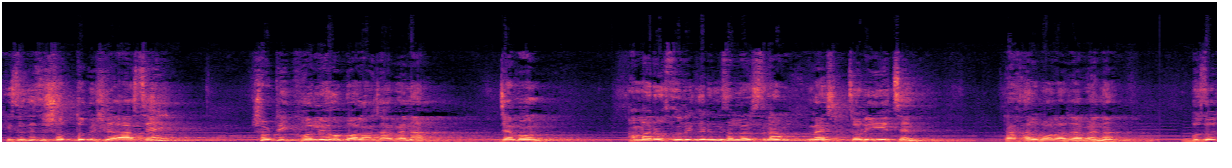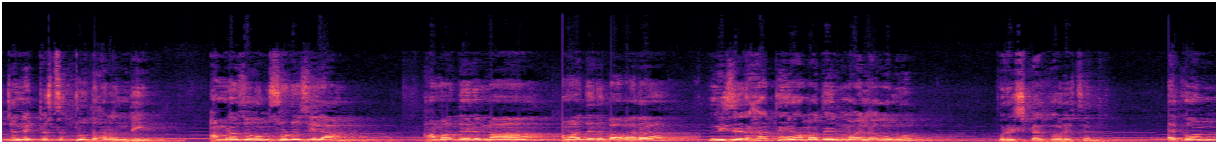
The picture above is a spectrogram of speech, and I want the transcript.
কিছু কিছু সত্য বিষয় আছে, সঠিক হলেও বলা যাবে না। যেমন আমার রসুল করিম সাল্লাহ ইসলাম ম্যাচ চড়িয়েছেন। রাখাল বলা যাবে না। বুঝার জন্য একটা ছোট্ট উদাহরণ দিই। আমরা যখন ছোট ছিলাম, আমাদের মা, আমাদের বাবারা নিজের হাতে আমাদের ময়লাগুলো পরিষ্কার করেছেন। এখন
